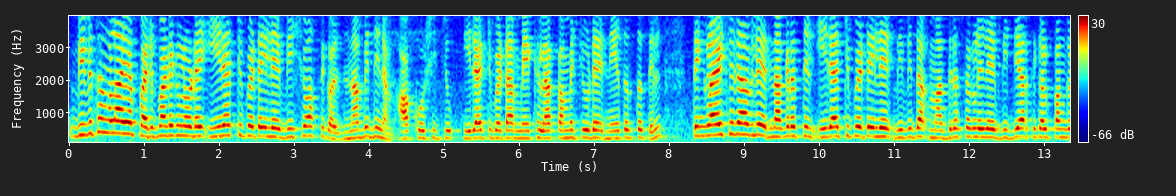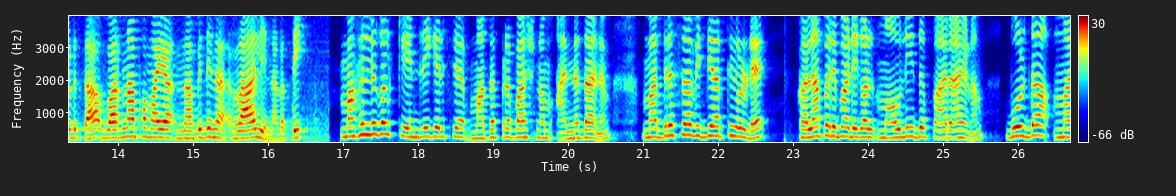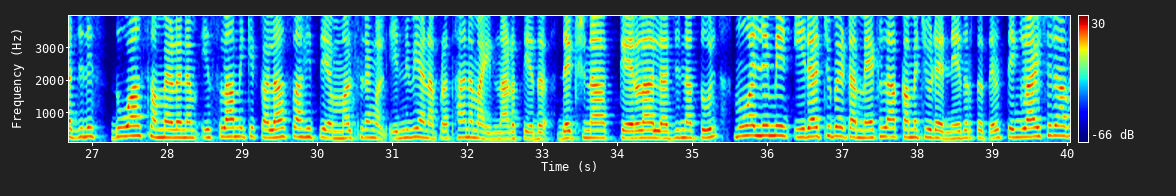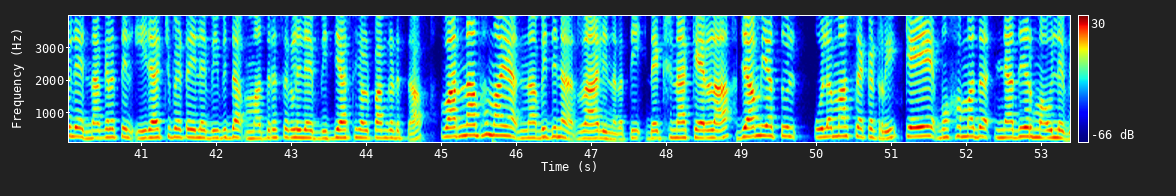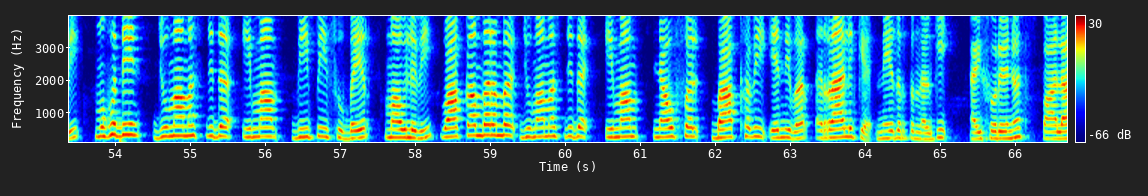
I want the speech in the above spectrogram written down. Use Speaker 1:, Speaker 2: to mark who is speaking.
Speaker 1: വിവിധങ്ങളായ പരിപാടികളോടെ ഈരാറ്റുപേട്ടയിലെ വിശ്വാസികൾ നബിദിനം ആഘോഷിച്ചു. ഈരാറ്റുപേട്ട മേഖലാ കമ്മിറ്റിയുടെ നേതൃത്വത്തിൽ തിങ്കളാഴ്ച രാവിലെ നഗരത്തിൽ ഈരാറ്റുപേട്ടയിലെ വിവിധ മദ്രസകളിലെ വിദ്യാർത്ഥികൾ പങ്കെടുത്ത വർണാഭമായ നബിദിന റാലി നടത്തി. മഹല്ലുകൾ കേന്ദ്രീകരിച്ച് മതപ്രഭാഷണം അന്നദാനം മദ്രസ വിദ്യാർത്ഥികളുടെ കലാപരിപാടികൾ മൗലീദ് പാരായണം ബുൾദ മജ്ലിസ് ദുവാ സമ്മേളനം ഇസ്ലാമിക് കലാസാഹിത്യ മത്സരങ്ങൾ എന്നിവയാണ് പ്രധാനമായും നടത്തിയത്. ദക്ഷിണ കേരള ലജ്നത്തുൽ മുഅല്ലിമീൻ ഈരാറ്റുപേട്ട മേഖലാ കമ്മിറ്റിയുടെ നേതൃത്വത്തിൽ തിങ്കളാഴ്ച രാവിലെ നഗരത്തിൽ ഈരാറ്റുപേട്ടയിലെ വിവിധ മദ്രസകളിലെ വിദ്യാർത്ഥികൾ പങ്കെടുത്ത വർണാഭമായ നബിദിന റാലി നടത്തി. Dakshina Kerala Jamiyathul Ulama secretary K A Muhammad Nadeer Moulavi Muhuddeen Juma Masjid ഇമാം ബി പി സുബൈർ മൗലവി വാക്കാമ്പറമ്പ് ജുമാ മസ്ജിദ് ഇമാം നൌഫൽ ബാഖവി എന്നിവർ റാലിക്ക് നേതൃത്വം നൽകി. ഐഫോറിയനുസ് പാല.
